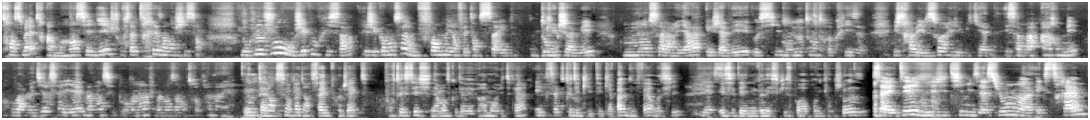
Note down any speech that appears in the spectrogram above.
transmettre, à me renseigner. Je trouve ça très enrichissant. Donc le jour où j'ai compris ça, j'ai commencé à me former en fait en side. Donc j'avais mon salariat et j'avais aussi mon auto-entreprise. Et je travaillais le soir et les week-ends. Et ça m'a armée pour pouvoir me dire, ça y est, maintenant c'est pour le moment, je me lance dans l'entrepreneuriat. Donc tu as lancé en fait un side project pour tester finalement ce que tu avais vraiment envie de faire, ce que tu étais capable de faire aussi. Yes. Et c'était une bonne excuse pour apprendre plein de choses. Ça a été une légitimisation euh, extrême.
